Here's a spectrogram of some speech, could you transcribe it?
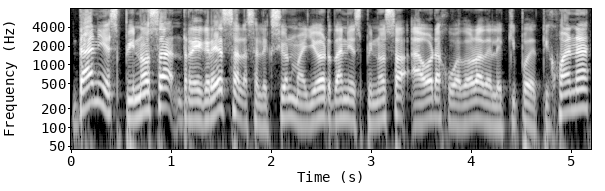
Dani Espinosa regresa a la selección mayor. Dani Espinosa, ahora jugadora del equipo de Tijuana.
